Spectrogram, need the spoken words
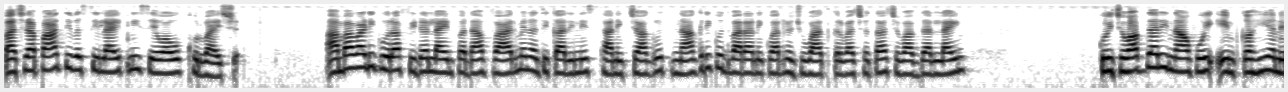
પાછલા પાંચ દિવસથી લાઇટની સેવાઓ ખોરવાય છે. આંબાવાડી ગોરા ફીડર લાઇન પરના વાયરમેન અધિકારીને સ્થાનિક જાગૃત નાગરિકો દ્વારા અનેકવાર રજૂઆત કરવા છતાં જવાબદાર લાઇન કોઈ જવાબદારી ના હોય એમ કહી અને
